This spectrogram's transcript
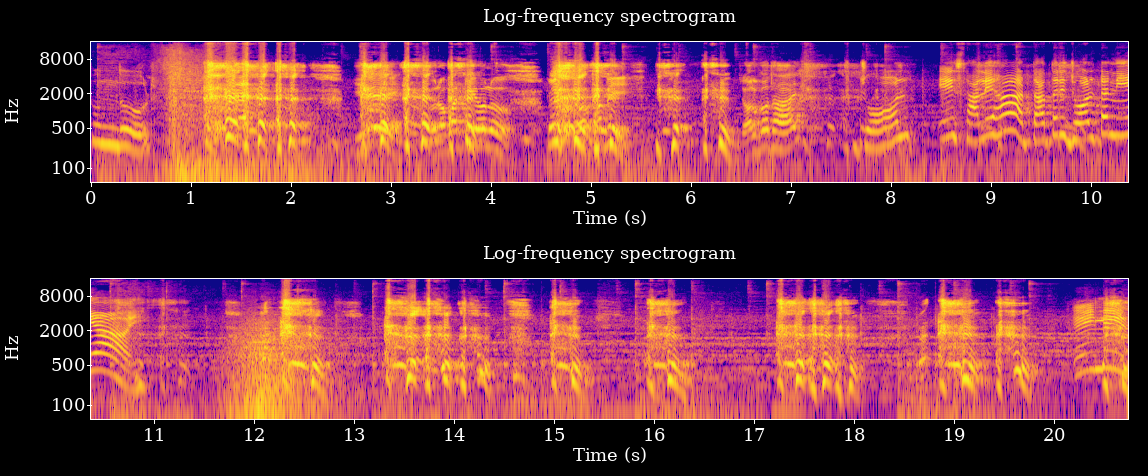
সুন্দর। কি তোর আবার কি হলো? জল খাবি? জল কোথায়? জল? এই সালেহার তাড়াতাড়ি জলটা নিয়ে আয়। এই নিন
